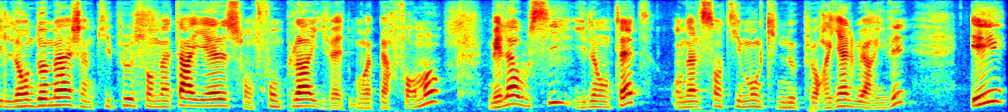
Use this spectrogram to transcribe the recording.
il endommage un petit peu son matériel, son fond plat, il va être moins performant. Mais là aussi, il est en tête. On a le sentiment qu'il ne peut rien lui arriver. Et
